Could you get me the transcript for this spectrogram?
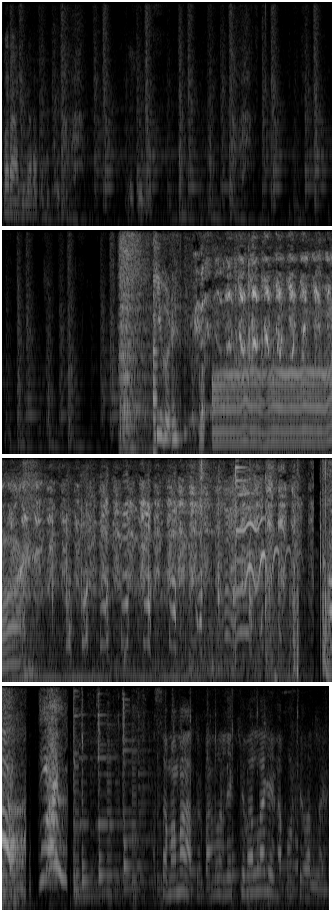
সরা দিবা রাস্তা থেকে। আচ্ছা মামা তোর বাংলা লিখতে ভালো লাগে না পড়তে ভালো লাগে?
